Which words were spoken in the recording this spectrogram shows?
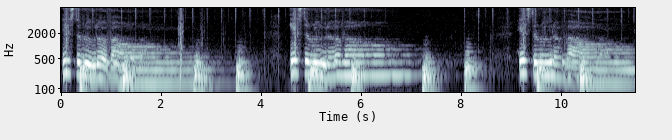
It's the root of all. It's the root of all. It's the root of all.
